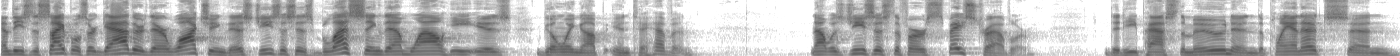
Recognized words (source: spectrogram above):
and these disciples are gathered there watching this, Jesus is blessing them while he is going up into heaven. Now, was Jesus the first space traveler? Did he pass the moon and the planets? And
